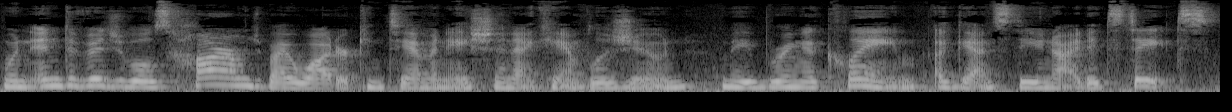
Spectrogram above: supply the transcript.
when individuals harmed by water contamination at Camp Lejeune may bring a claim against the United States.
